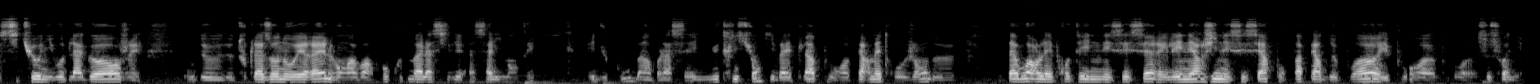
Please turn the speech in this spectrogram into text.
situé au niveau de la gorge et, ou de, de, toute la zone ORL, vont avoir beaucoup de mal à, s'alimenter. Et du coup, ben voilà, c'est une nutrition qui va être là pour permettre aux gens de d'avoir les protéines nécessaires et l'énergie nécessaire pour pas perdre de poids et pour, pour se soigner.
